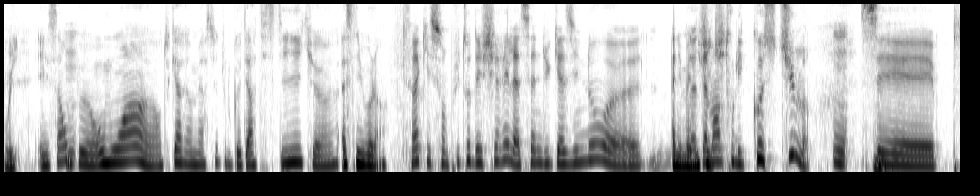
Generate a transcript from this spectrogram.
Oui. Et ça, on Mm. peut au moins, euh, en tout cas, remercier tout le côté artistique euh, à ce niveau-là. C'est vrai qu'ils sont plutôt déchirés. La scène du casino, euh, Elle est magnifique. notamment tous les costumes, c'est pff,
